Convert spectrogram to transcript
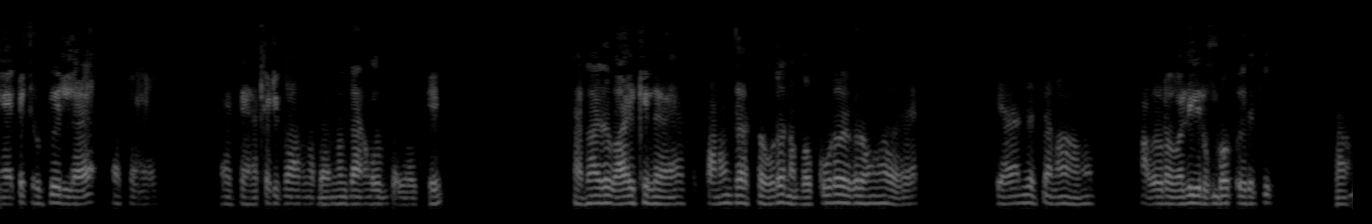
நேற்று ட்ரிப்பு இல்லை ஓகே கண்டிப்பாக அவங்க அதாவது வாழ்க்கையில பணம் காசை விட நம்ம கூட இருக்கிறவங்க இழந்துட்டோம்னா அதோட வழி ரொம்ப பெருசு. தான்.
